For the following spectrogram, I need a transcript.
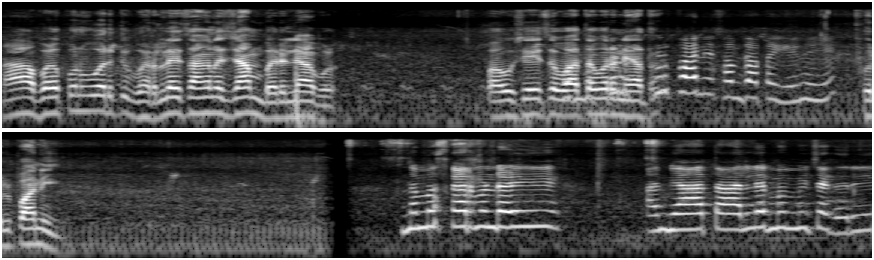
ना आबळ पण वरती भरलंय चांगलं जाम भरले आबळ. पाऊस यायचं वातावरण आहे आता. फुल पाणी समजा आता हे नाही फुल पाणी नमस्कार मंडळी. आम्ही आता आले मम्मीच्या घरी.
